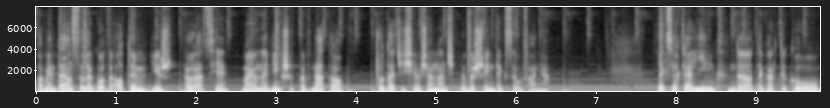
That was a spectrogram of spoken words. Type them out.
Pamiętając tyle głowy o tym, iż relacje mają największy wpływ na to, czy uda Ci się osiągnąć wyższy indeks zaufania. Jak zwykle link do tego artykułu,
